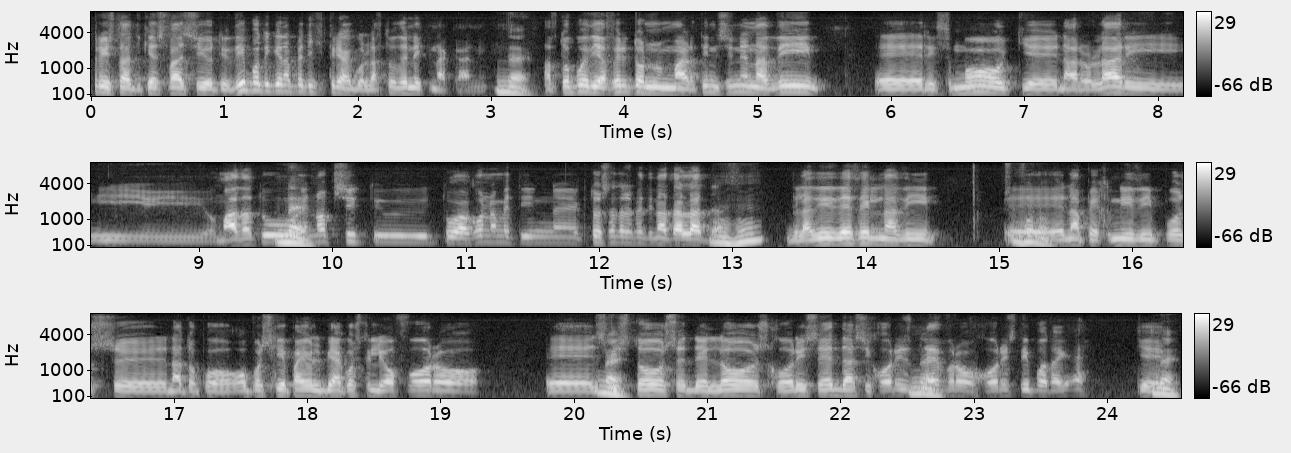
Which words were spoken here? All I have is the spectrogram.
τρεις στατικές φάσεις ή οτιδήποτε και να πετύχει τρία γκολ. Αυτό δεν έχει να κάνει. Ναι. Αυτό που ενδιαφέρει τον Μαρτίνς είναι να δει ε, ρυθμό και να ρολάρει η ομάδα του ναι. εν ώψη του, του, αγώνα με την, εκτός άντρας με την αταλαντα Δηλαδή δεν θέλει να δει ε, ένα παιχνίδι, πώς, ε, να το πω, όπως είχε πάει ο Ολυμπιακός στη Λεωφόρο, ε, σβηστός ναι. εντελώς, χωρίς ένταση, χωρίς ναι. νεύρο, χωρίς τίποτα ε, και ναι.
